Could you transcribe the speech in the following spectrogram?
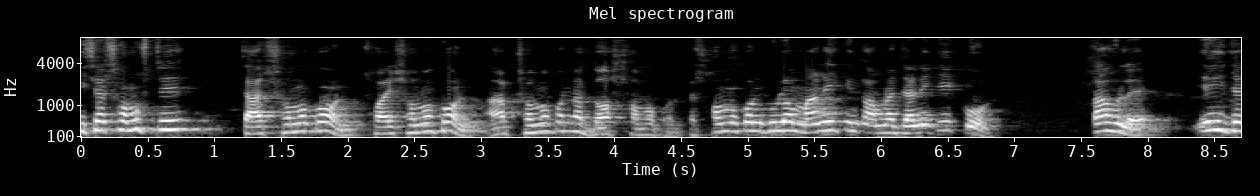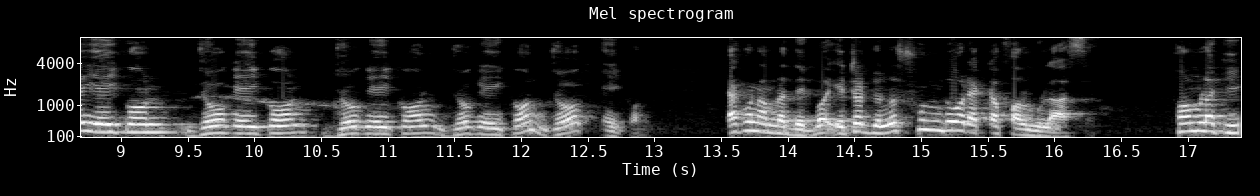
কিসের সমষ্টি? চার সমকোণ, ছয় সমকোণ, আট সমকোণ না দশ সমকোণ? তো সমকোণগুলো মানেই কিন্তু আমরা জানি কি কোণ? তাহলে এই যে এই কোণ, যোগ এই কোণ, যোগ এই কোণ, যোগ এই কোণ, যোগ এই কোণ। এখন আমরা দেখব এটার জন্য সুন্দর একটা ফর্মুলা আছে। ফর্মুলা কি?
